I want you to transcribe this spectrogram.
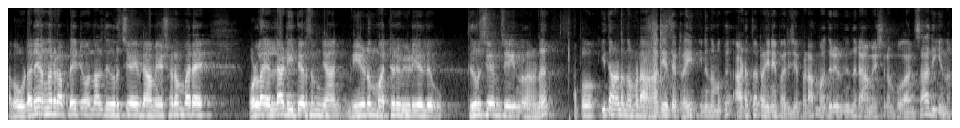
അപ്പോൾ ഉടനെ അങ്ങനെ ഒരു അപ്ഡേറ്റ് വന്നാൽ തീർച്ചയായും രാമേശ്വരം വരെ ഉള്ള എല്ലാ ഡീറ്റെയിൽസും ഞാൻ വീണ്ടും മറ്റൊരു വീഡിയോയിൽ തീർച്ചയായും ചെയ്യുന്നതാണ്. അപ്പോൾ ഇതാണ് നമ്മുടെ ആദ്യത്തെ ട്രെയിൻ ഇനി നമുക്ക് അടുത്ത ട്രെയിനെ പരിചയപ്പെടാം. മധുരയിൽ നിന്ന് രാമേശ്വരം പോകാൻ സാധിക്കുന്ന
